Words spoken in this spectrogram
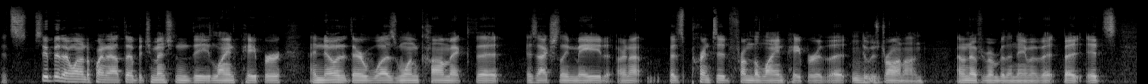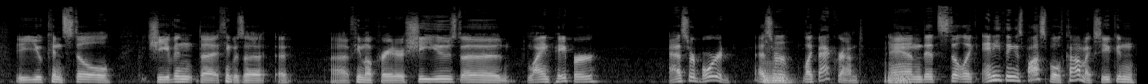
it's stupid. I wanted to point out though, but you mentioned the lined paper. I know that there was one comic that is actually made or not, but it's printed from the lined paper that it was drawn on. I don't know if you remember the name of it, but it's you can still. She even the, I think it was a, a, a female creator. She used a lined paper as her board, as her like background, and it's still like anything is possible with comics. You can.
